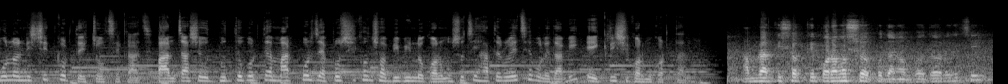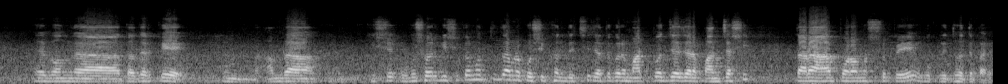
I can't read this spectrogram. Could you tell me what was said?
মূল্য নিশ্চিত করতে চলছে কাজ। পান চাষে উদ্বুদ্ধ করতে মাঠ পর্যায়ে প্রশিক্ষণ সহ বিভিন্ন কর্মসূচি হাতে রয়েছে বলে দাবি এই কৃষি কর্মকর্তার। আমরা কৃষককে পরামর্শ প্রদান অব্যাহত রেখেছি এবং তাদেরকে আমরা কৃষি উপশহর কৃষি কর্মকর্তাদের আমরা প্রশিক্ষণ দিচ্ছি যাতে করে মাঠ পর্যায়ে যারা পান চাষী তারা পরামর্শ পেয়ে উপকৃত হতে পারে।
